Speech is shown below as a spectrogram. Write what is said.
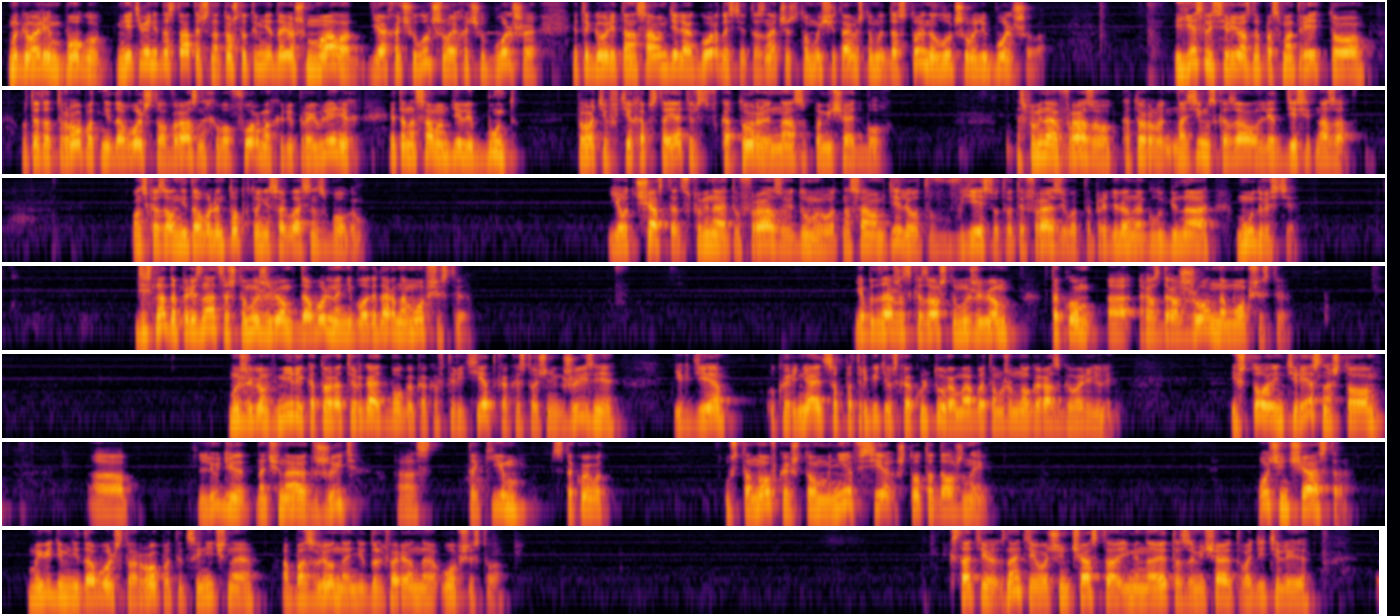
Мы говорим Богу, мне тебя недостаточно, то, что ты мне даешь мало, я хочу лучшего, я хочу больше. Это говорит на самом деле о гордости, это значит, что мы считаем, что мы достойны лучшего или большего. И если серьезно посмотреть, то вот этот ропот недовольства в разных его формах или проявлениях, это на самом деле бунт против тех обстоятельств, в которые нас помещает Бог. Я вспоминаю фразу, которую Назим сказал лет 10 назад. Он сказал, недоволен тот, кто не согласен с Богом. Я вот часто вспоминаю эту фразу и думаю, вот на самом деле вот есть вот в этой фразе вот определенная глубина мудрости. Здесь надо признаться, что мы живем в довольно неблагодарном обществе – Я бы даже сказал, что мы живем в таком а, раздраженном обществе. Мы живем в мире, который отвергает Бога как авторитет, как источник жизни, и где укореняется потребительская культура. Мы об этом уже много раз говорили. И что интересно, что э, люди начинают жить э, с, таким, с такой вот установкой, что мне все что-то должны – очень часто мы видим недовольство, ропот и циничное, обозленное, неудовлетворенное общество. Кстати, знаете, очень часто именно это замечают водители,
